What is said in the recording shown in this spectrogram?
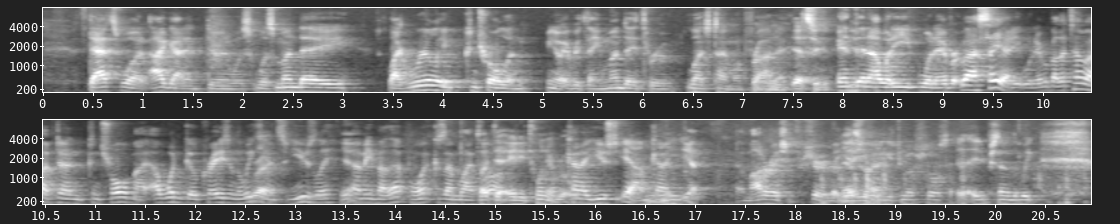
that's what I got into doing was was Monday like really controlling you know everything Monday through lunchtime on Friday. That's a, And yeah. then I would eat whatever. Well, I say I eat whatever. By the time I've done controlled my, I wouldn't go crazy on the weekends usually. Yeah. I mean, by that point, because I'm like, It's like the 80-20 rule. Kind of used to, yeah. I'm kind of yeah, moderation for sure. But yeah, That's you right. of get your most results eighty percent of the week.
